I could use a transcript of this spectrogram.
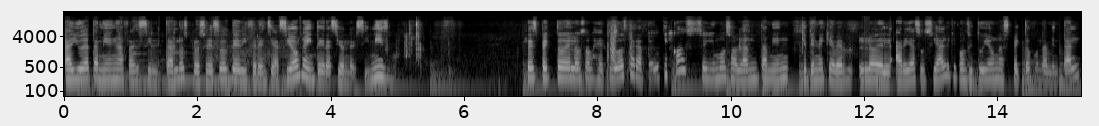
Ayuda también a facilitar los procesos de diferenciación e integración de sí mismo. Respecto de los objetivos terapéuticos, seguimos hablando también que tiene que ver lo del área social, que constituye un aspecto fundamental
